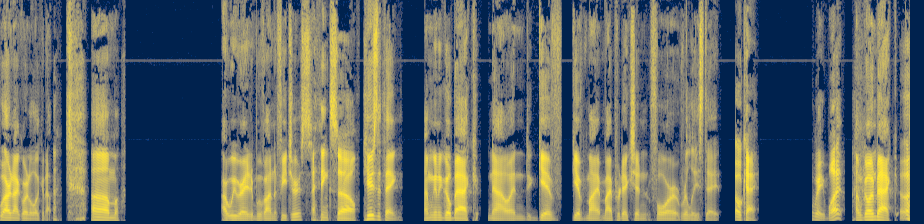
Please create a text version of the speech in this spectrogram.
are not going to look it up. Um, are we ready to move on to features? I think so. Here's the thing. I'm gonna go back now and give give my my prediction for release date. Okay. Wait, what? I'm going back. wait,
